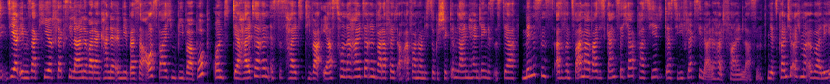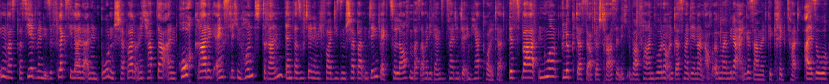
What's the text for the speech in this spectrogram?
die, sie hat eben gesagt, hier Flexileine, weil dann kann der irgendwie besser ausweichen Stunden Bibabub. Und der Halterin ist es halt, die war Ersthundehalterin, war da vielleicht auch einfach noch nicht so geschickt im Leinenhandling. Das ist der mindestens, also von zweimal weiß ich ganz sicher, passiert, dass die die Flexileine halt fallen lassen. Und jetzt könnt ihr euch mal überlegen, was passiert, wenn diese Flexileine an den Boden scheppert. Und ich habe da einen hochgradig ängstlichen Hund dran. Dann versucht er nämlich vor diesem scheppernden Ding wegzulaufen, was aber die ganze Zeit hinter ihm herpoltert. Das war nur Glück, dass er auf der Straße nicht überfahren wurde und dass man den dann auch irgendwann wieder eingesammelt gekriegt hat. Also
